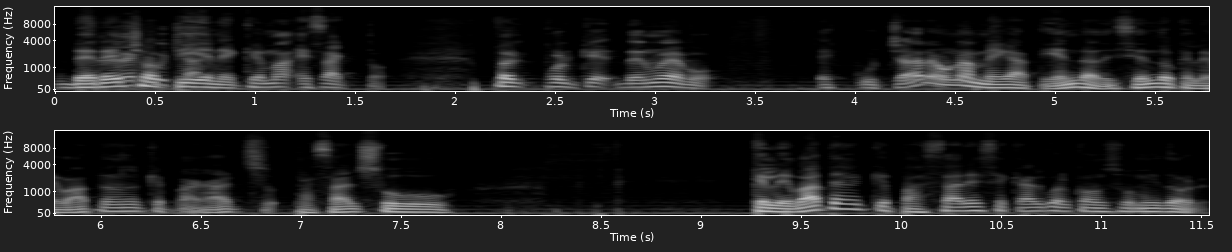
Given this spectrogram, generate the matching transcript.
derecho tiene, que más, exacto. Por- porque, de nuevo, escuchar a una mega tienda diciendo que le va a tener que pagar su- pasar su que le va a tener que pasar ese cargo al consumidor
